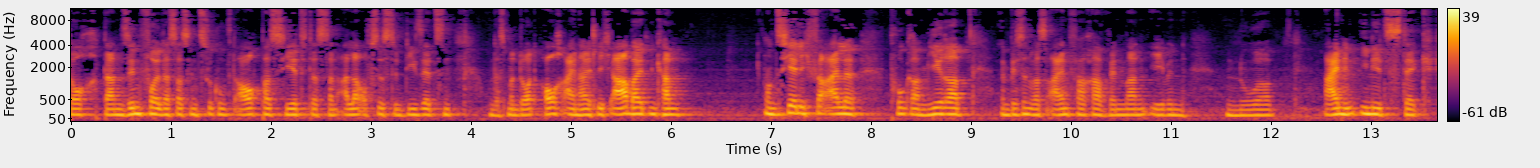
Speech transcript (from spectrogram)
doch dann sinnvoll, dass das in Zukunft auch passiert, dass dann alle auf System D setzen und dass man dort auch einheitlich arbeiten kann. Und sicherlich für alle Programmierer ein bisschen was einfacher, wenn man eben nur einen Init-Stack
